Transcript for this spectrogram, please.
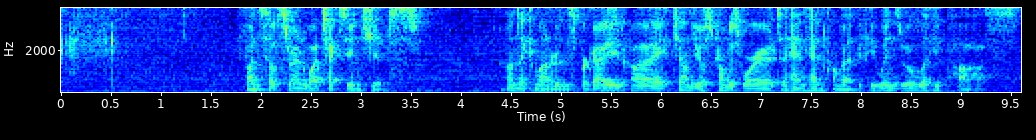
You find yourself surrounded by Chaxian ships. I'm the commander of this brigade. I challenge your strongest warrior to hand to hand combat. If he wins, we will let you pass.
